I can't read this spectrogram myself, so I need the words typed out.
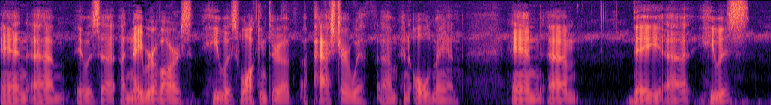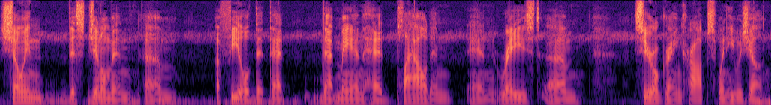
And um, it was a, a, neighbor of ours. He was walking through a, a pasture with um, an old man, and um, they uh, he was showing this gentleman um, a field that that that man had plowed and and raised um, cereal grain crops when he was young.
